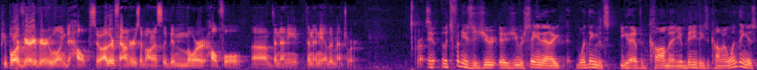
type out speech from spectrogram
people are very, very willing to help. So other founders have honestly been more helpful uh, than any than any other mentor. what's funny is, as, as you were saying that, I, one thing that you have in common, you have many things in common. One thing is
